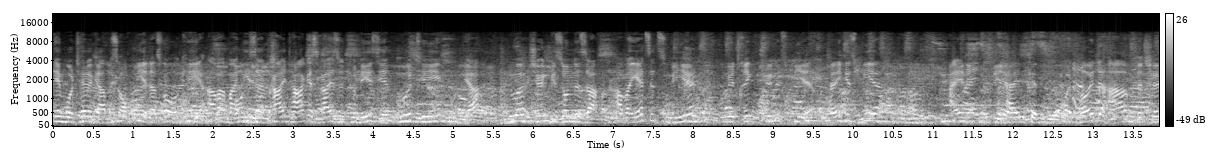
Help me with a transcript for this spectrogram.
Im Hotel gab es auch Bier, das war okay. Aber bei dieser Dreitagesreise Tunesien nur Tee, ja, nur schön gesunde Sachen. Aber jetzt sitzen wir hier und wir trinken schönes Bier. Welches Bier? Heineken-Bier. Heineken-Bier. Und heute Abend wird schön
